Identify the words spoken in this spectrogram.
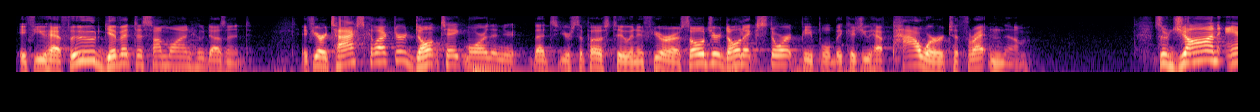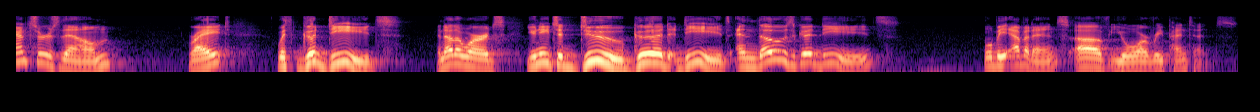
If you have food, give it to someone who doesn't. If you're a tax collector, don't take more than you're, that you're supposed to. And if you're a soldier, don't extort people because you have power to threaten them. So John answers them, right, with good deeds. In other words, you need to do good deeds. And those good deeds will be evidence of your repentance.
